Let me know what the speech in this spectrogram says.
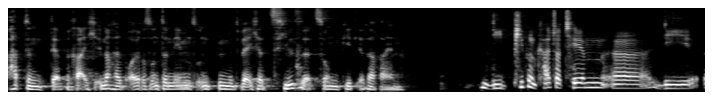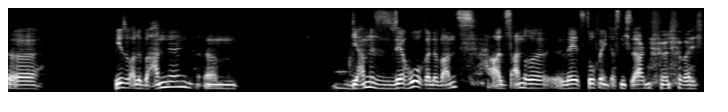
hat denn der Bereich innerhalb eures Unternehmens und mit welcher Zielsetzung geht ihr da rein? Die People and Culture Themen, äh, die äh, wir so alle behandeln, ähm, die haben eine sehr hohe Relevanz. Alles andere wäre jetzt doof, wenn ich das nicht sagen würde, weil ich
